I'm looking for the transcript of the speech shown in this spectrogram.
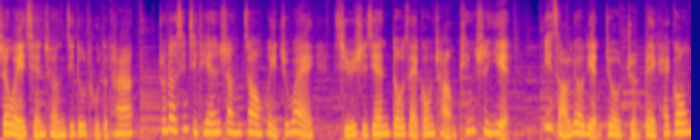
身为虔诚基督徒的他，除了星期天上教会之外，其余时间都在工厂拼事业。一早六点就准备开工，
